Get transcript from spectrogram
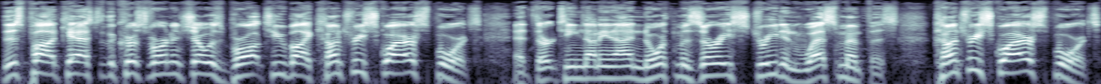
This podcast of The Chris Vernon Show is brought to you by Country Squire Sports at 1399 North Missouri Street in West Memphis. Country Squire Sports,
